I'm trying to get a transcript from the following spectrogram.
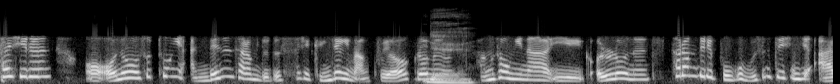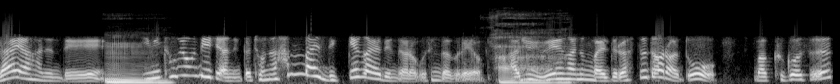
사실은 어, 언어 소통이 안 되는 사람들도 사실 굉장히 많고요. 그러면 예. 방송이나 이 언론은 사람들이 보고 무슨 뜻인지 알아야 하는데 음. 이미 통용되지 않으니까 저는 한 발 늦게 가야 된다라고 생각을 해요. 아. 아. 주 유행하는 말들을 쓰더라도 막 그것을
